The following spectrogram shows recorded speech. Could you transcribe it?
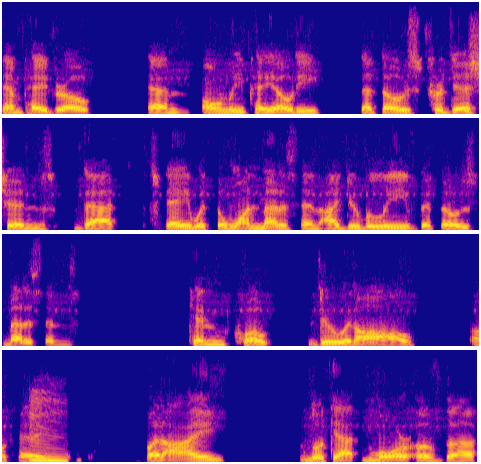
San Pedro, and only peyote, that those traditions that stay with the one medicine, I do believe that those medicines can, quote, do it all. Okay. Mm. But I look at more of the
